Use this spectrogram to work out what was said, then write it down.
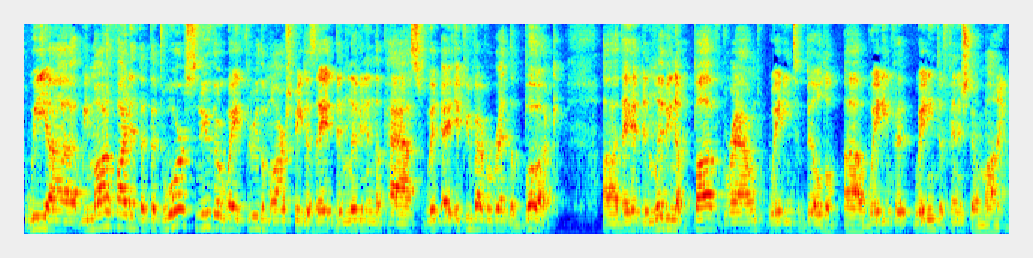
we, uh, we modified it that the dwarfs knew their way through the marsh because they had been living in the past. Uh, if you've ever read the book, uh, they had been living above ground, waiting to build, uh, waiting for, waiting to finish their mine.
